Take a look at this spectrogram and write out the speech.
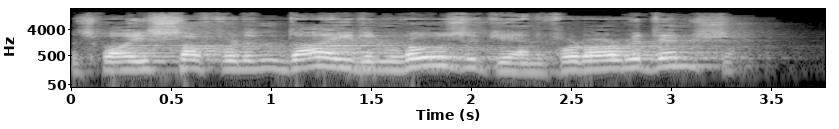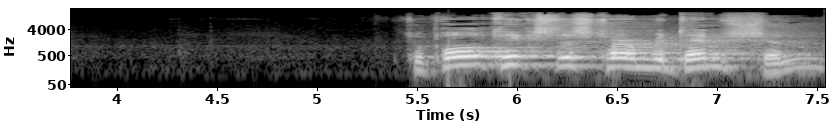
It's why he suffered and died and rose again for our redemption. So Paul takes this term redemption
